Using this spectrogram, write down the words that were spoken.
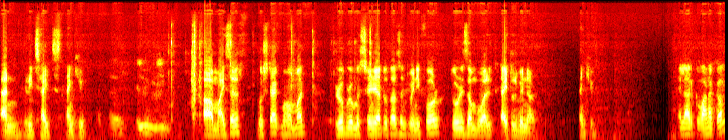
and reach heights. Thank you. Uh, myself Mushtaq Mohammed Rubru Mr. India 2024 Tourism World title winner. Thank you. எல்லாருக்கும் வணக்கம்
